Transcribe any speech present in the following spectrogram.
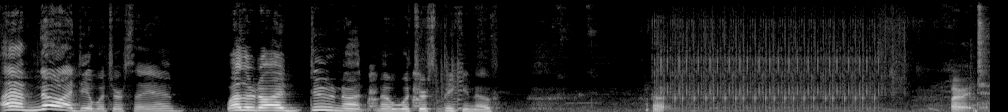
I have no idea what you're saying. Whether I do not know what you're speaking of. Uh, all right.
